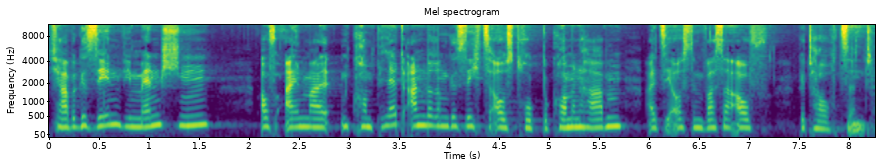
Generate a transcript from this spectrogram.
Ich habe gesehen, wie Menschen auf einmal einen komplett anderen Gesichtsausdruck bekommen haben, als sie aus dem Wasser aufgetaucht sind.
